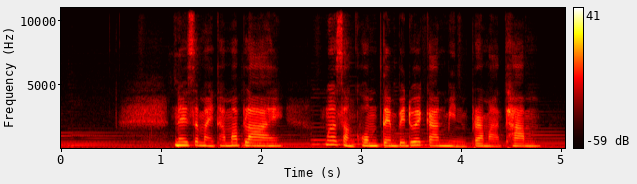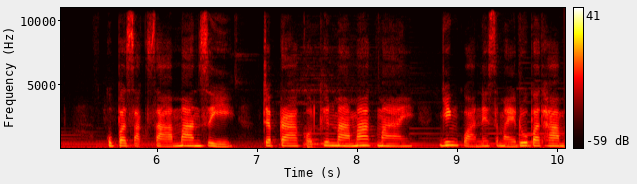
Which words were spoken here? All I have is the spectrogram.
1114 ในสมัยธรรมปลาย เมื่อสังคมเต็มไปด้วยการหมิ่นประมาทธรรม อุปสรรคสามมานสี่จะปรากฏขึ้นมามากมาย ยิ่งกว่าในสมัยรูปธรรม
